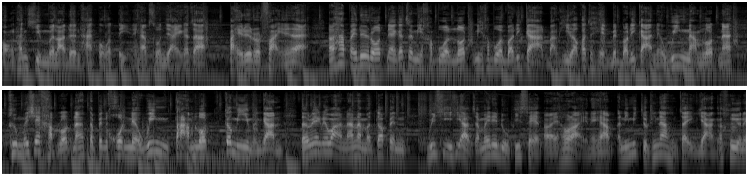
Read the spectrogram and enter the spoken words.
ของท่านคิมเวลาเดินทางปกตินะครับส่วนใหญ่ก็จะไปด้วยรถไฟนี่แหละ แล้วถ้าไปด้วยรถเนี่ยก็จะมีขบวนรถ มีขบวนบอดี้การ์ด บางทีเราก็จะเห็นเป็นบอดี้การ์ดเนี่ยวิ่งนำรถนะ คือไม่ใช่ขับรถนะ แต่เป็นคนเนี่ยวิ่งตามรถก็มีเหมือนกัน แต่เรียกได้ว่าอันนั้นนะมันก็เป็นวิธีที่อาจจะไม่ได้ดูพิเศษอะไรเท่าไหร่นะครับ อันนี้มีจุดที่น่าสนใจอีกอย่างก็คือ ใน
